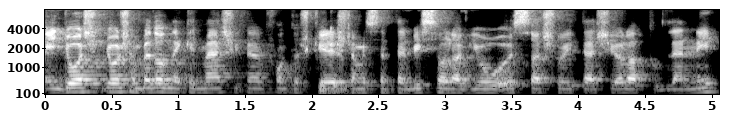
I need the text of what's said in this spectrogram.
én gyors, gyorsan bedobnék egy másik nagyon fontos kérdést, ami szerintem viszonylag jó összehasonlítási alap tud lenni.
